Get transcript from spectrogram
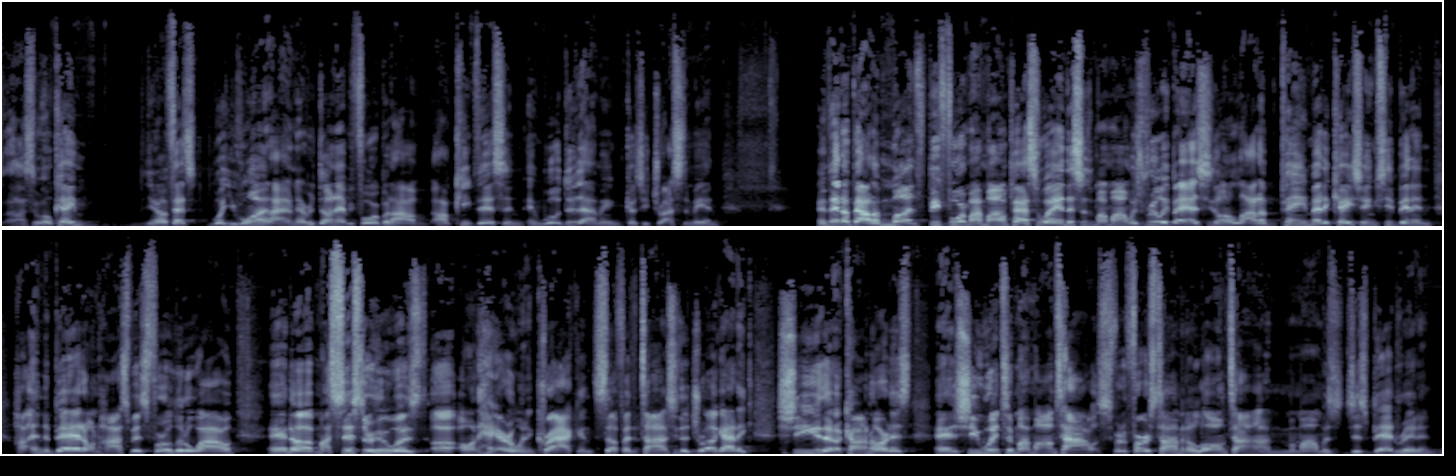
So I said, okay, you know, if that's what you want, I have never done that before, but I'll, I'll keep this and, and we'll do that. I mean, because he trusted me. And And then about a month before my mom passed away, and this is my mom was really bad. She's on a lot of pain medication. She'd been in in the bed on hospice for a little while. And uh, my sister, who was uh, on heroin and crack and stuff at the time, she's a drug addict. She's a con artist, and she went to my mom's house for the first time in a long time. My mom was just bedridden.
